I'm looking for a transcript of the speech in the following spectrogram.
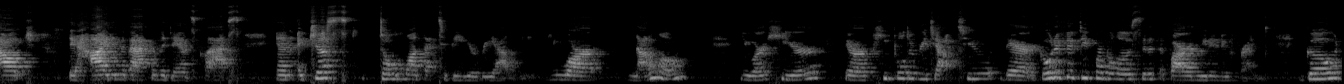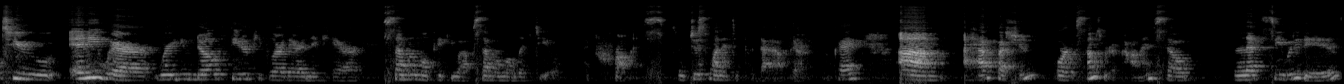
couch, they hide in the back of a dance class. And I just don't want that to be your reality. You are not alone. You are here. There are people to reach out to. There, go to 54 Below, sit at the bar, and meet a new friend. Go to anywhere where you know theater people are there and they care. Someone will pick you up. Someone will lift you. I promise. So I just wanted to put that out there. Okay. Um, I have a question or some sort of comment. So let's see what it is.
